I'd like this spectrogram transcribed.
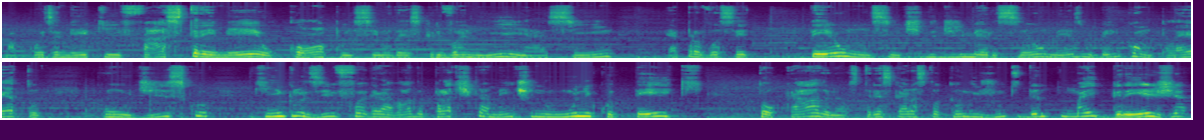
uma coisa meio que faz tremer o copo em cima da escrivaninha, assim. É para você ter um sentido de imersão mesmo bem completo com o disco, que inclusive foi gravado praticamente no único take tocado, né? Os três caras tocando junto dentro de uma igreja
